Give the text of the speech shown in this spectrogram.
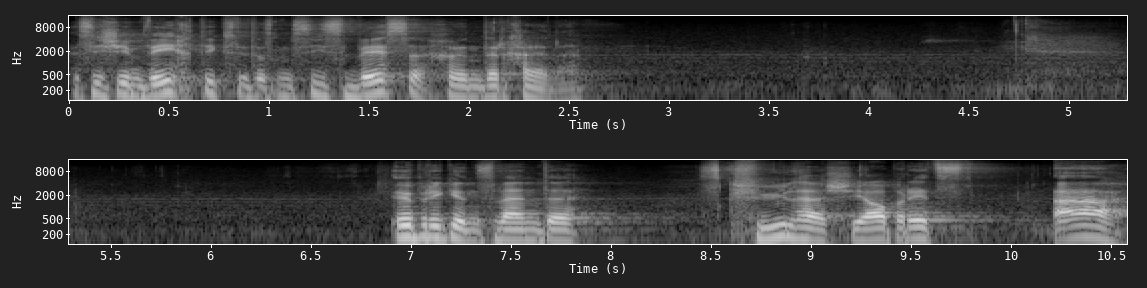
Es ist ihm wichtig, dass man sein Wesen erkennen können. Übrigens, wenn du das Gefühl hast, ja, aber jetzt, ah,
